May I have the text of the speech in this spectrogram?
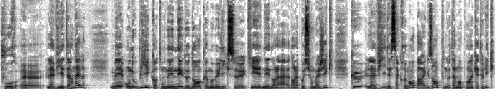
pour la vie éternelle. Mais on oublie, quand on est né dedans, comme Obélix euh, qui est né dans la, dans la potion magique, que la vie des sacrements, par exemple, notamment pour un catholique,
